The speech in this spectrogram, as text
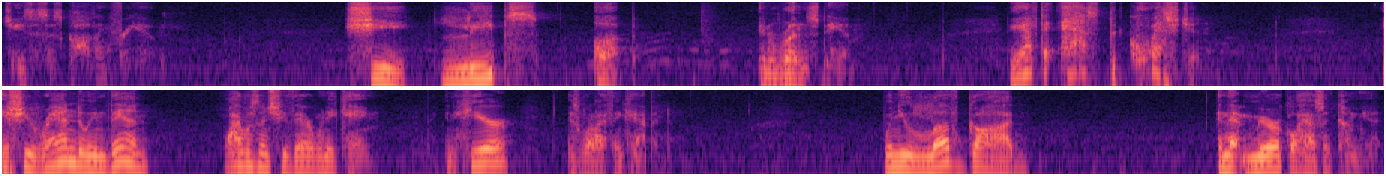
Jesus is calling for you. She leaps up and runs to him. You have to ask the question. If she ran to him then, why wasn't she there when he came? And here is what I think happened. When you love God and that miracle hasn't come yet,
